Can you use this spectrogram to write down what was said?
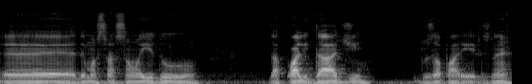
é, demonstração aí do, da qualidade dos aparelhos, né?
